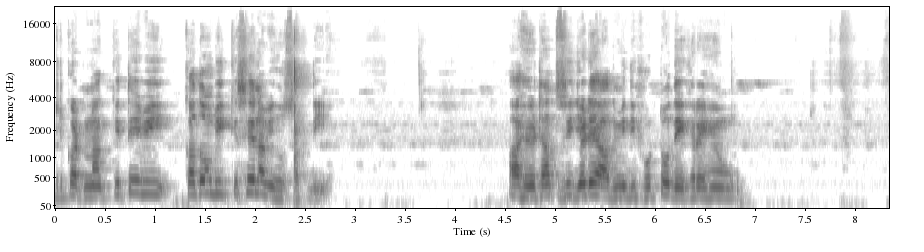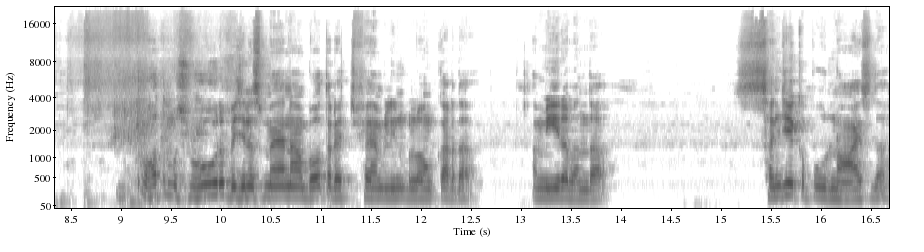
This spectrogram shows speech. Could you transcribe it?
ਦੁਰਘਟਨਾ ਕਿਤੇ ਵੀ, ਕਦੋਂ ਵੀ ਕਿਸੇ ਨਾਲ ਵੀ ਹੋ ਸਕਦੀ ਹੈ। ਆ ਹੇਠਾਂ ਤੁਸੀਂ ਜਿਹੜੇ ਆਦਮੀ ਦੀ ਫੋਟੋ ਦੇਖ ਰਹੇ ਹੋ, ਬਹੁਤ ਮਸ਼ਹੂਰ ਬਿਜ਼ਨਸਮੈਨ ਆ, ਬਹੁਤ ਰਿਚ ਫੈਮਿਲੀ ਨੂੰ ਬਿਲੋਂਗ ਕਰਦਾ, ਅਮੀਰ ਬੰਦਾ। ਸੰਜੇ ਕਪੂਰ ਨਾਂ ਹੈ ਇਸ ਦਾ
